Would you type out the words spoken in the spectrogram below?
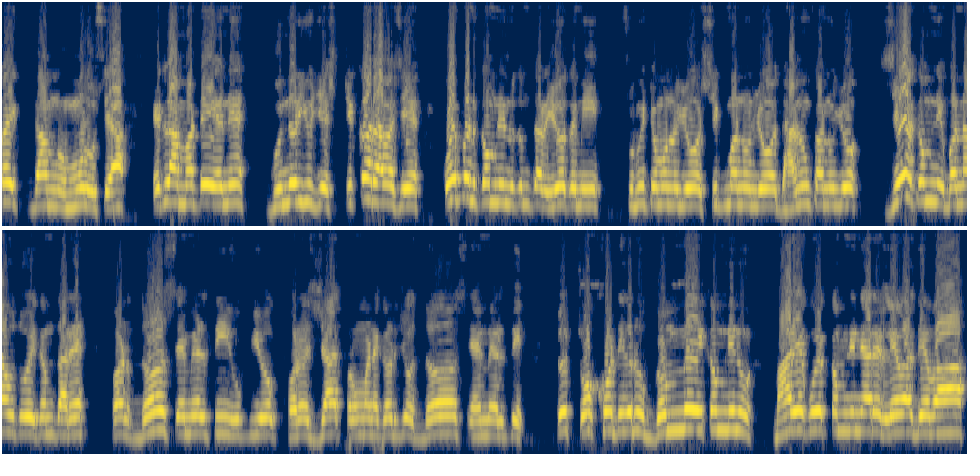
કઈ ગામનું મૂળું છે આ. એટલા માટે એને ગુંદરિયું જે સ્ટીકર આવે છે, કોઈ પણ કંપનીનું તમ તારે લો તમે, સુમિટોમોનું લો સિગ્માનું લો ધાનુકાનું લો જે કંપની બનાવતું હોય તમ તારે, પણ દસ એમએલથી ઉપયોગ ફરજિયાત પ્રમાણે કરજો, દસ એમએલથી. તો ચોખ્ખોટી કરું, ગમે એ કંપનીનું મારે કોઈ કંપનીને અરે લેવા દેવા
